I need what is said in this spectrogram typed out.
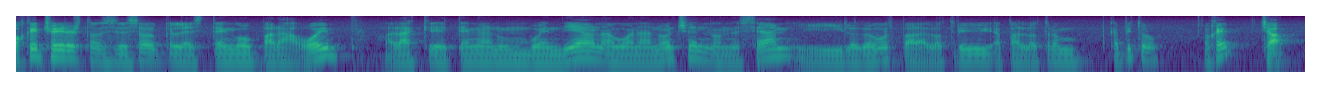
Ok traders, entonces eso es lo que les tengo para hoy. Ojalá que tengan un buen día, una buena noche en donde sean y los vemos para el otro, para el otro capítulo. Ok, chao.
